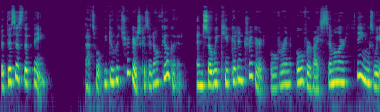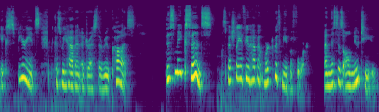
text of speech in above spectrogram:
But this is the thing. That's what we do with triggers because they don't feel good. And so we keep getting triggered over and over by similar things we experience because we haven't addressed the root cause. This makes sense, especially if you haven't worked with me before and this is all new to you.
